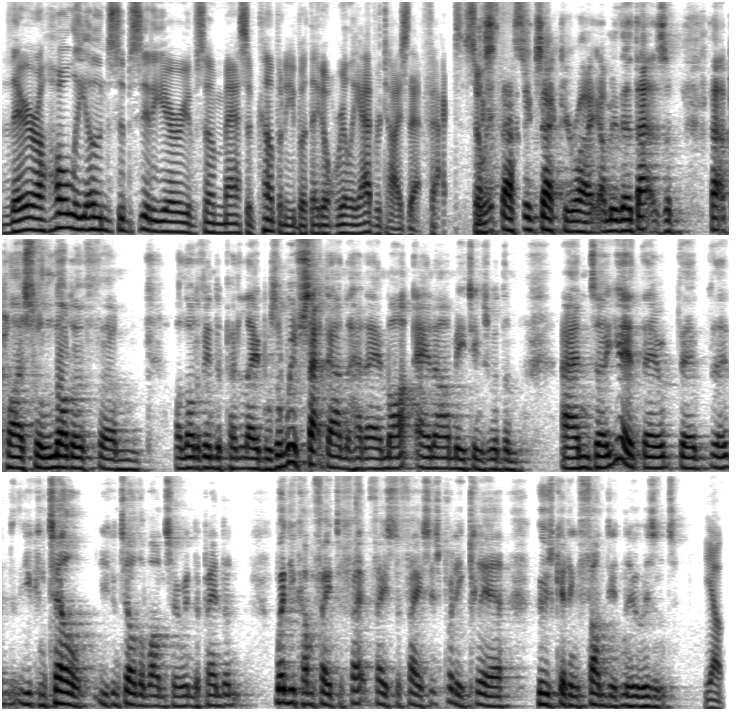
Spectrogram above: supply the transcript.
they're a wholly owned subsidiary of some massive company, but they don't really advertise that fact. So that's, that's exactly right. I mean, that is a, that applies to a lot of um, a lot of independent labels, and we've sat down and had AMR, A&R meetings with them, and uh, yeah, they're, they're, they're, you can tell you can tell the ones who are independent when you come face to face to face. It's pretty clear who's getting funded and who isn't. Yep.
